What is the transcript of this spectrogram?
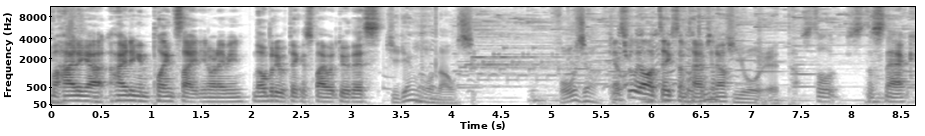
But hiding out, hiding in plain sight, you know what I mean? Nobody would think a spy would do this. That's really all it takes sometimes, you know? Still, the snack.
